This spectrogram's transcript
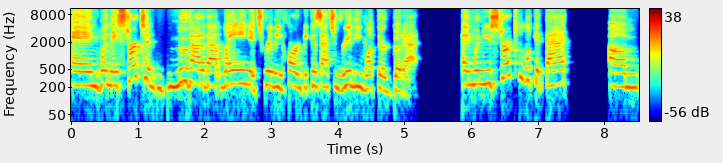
And when they start to move out of that lane, it's really hard because that's really what they're good at. And when you start to look at that, um,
